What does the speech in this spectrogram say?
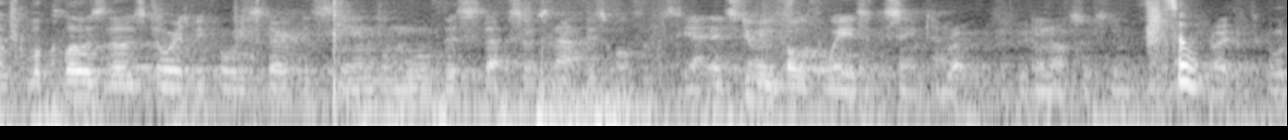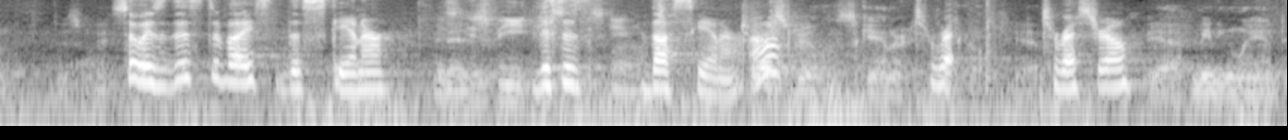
Uh, we'll close those doors before we start the scan. We'll move this stuff so it's not visible to the scan. It's doing both ways at the same time. Right. You know, so it's doing. So, Right. It's going this way. so is this device the scanner? This It is is. the. This is the scanner. the scanner. Oh, Terrestrial scanner. is terre- it's yeah. terrestrial. Yeah, meaning land.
